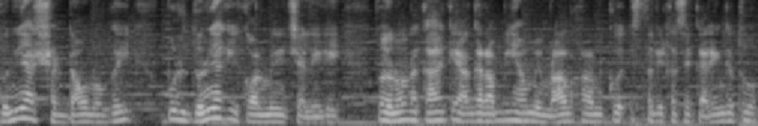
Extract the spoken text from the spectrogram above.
दुनिया शट डाउन हो गई, पूरी दुनिया की इकॉनमी नहीं चली गई। तो इन्होंने कहा कि अगर अभी हम इमरान खान को इस तरीके से करेंगे तो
